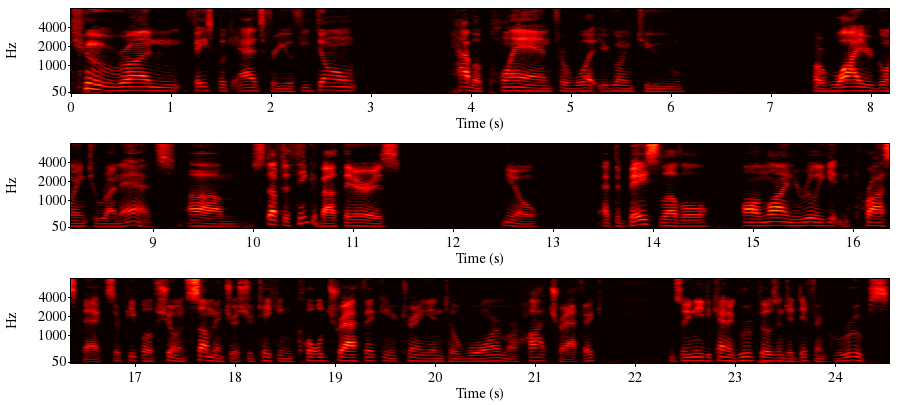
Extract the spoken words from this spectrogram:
to run Facebook ads for you if you don't have a plan for what you're going to or why you're going to run ads. Um, stuff to think about there is, you know, at the base level online, you're really getting prospects or people have shown some interest. You're taking cold traffic and you're turning into warm or hot traffic. And so you need to kind of group those into different groups.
